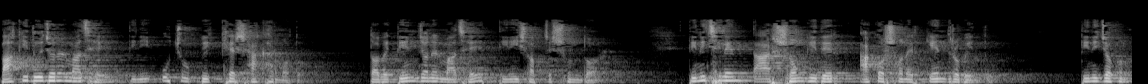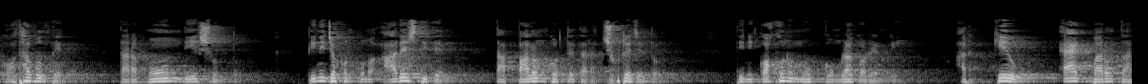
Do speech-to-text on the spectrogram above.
বাকি দুইজনের মাঝে তিনি উঁচু বৃক্ষের শাখার মতো, তবে তিনজনের মাঝে তিনি সবচেয়ে সুন্দর। তিনি ছিলেন তার সঙ্গীদের আকর্ষণের কেন্দ্রবিন্দু। তিনি যখন কথা বলতেন, তারা মন দিয়ে শুনত। তিনি যখন কোনো আদেশ দিতেন, তা পালন করতে তারা ছুটে যেত। তিনি কখনো মুখ গোমরা করেননি, আর কেউ একবারও তার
